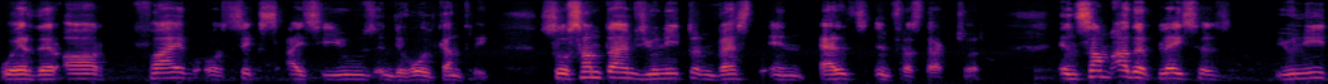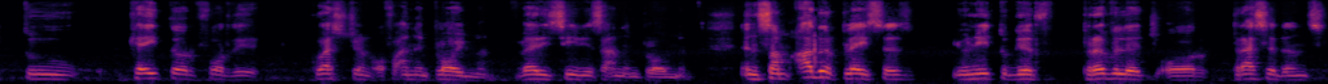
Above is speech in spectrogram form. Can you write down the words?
where there are five or six ICUs in the whole country. So sometimes you need to invest in health infrastructure. In some other places, you need to cater for the question of unemployment, very serious unemployment. In some other places, you need to give privilege or precedence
